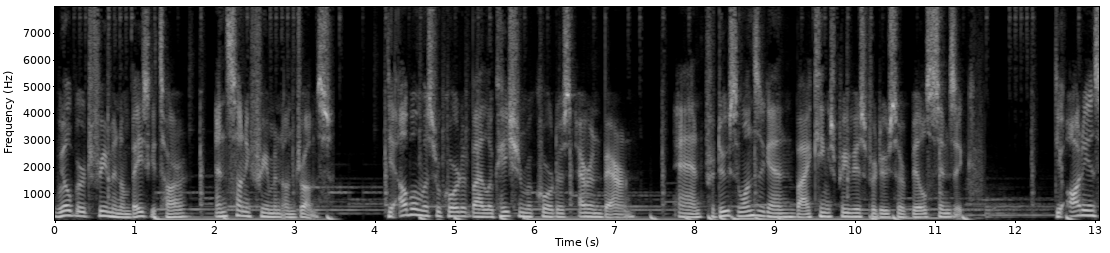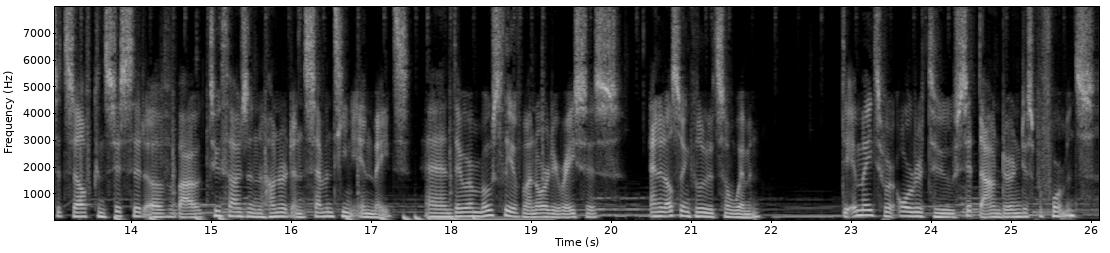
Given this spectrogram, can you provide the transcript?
Wilbert Freeman on bass guitar, and Sonny Freeman on drums. The album was recorded by location recorders Aaron Barron and produced once again by King's previous producer Bill Szymczyk. The audience itself consisted of about 2,117 inmates, and they were mostly of minority races, and it also included some women. The inmates were ordered to sit down during this performance,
